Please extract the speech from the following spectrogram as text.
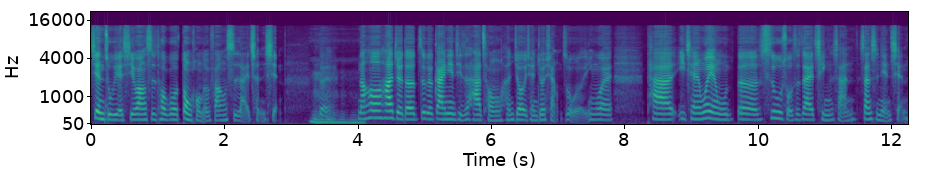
建筑也希望是透过洞孔的方式来呈现。对，然后他觉得这个概念其实他从很久以前就想做了，因为他以前威严武的事务所是在青山，三十年前，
